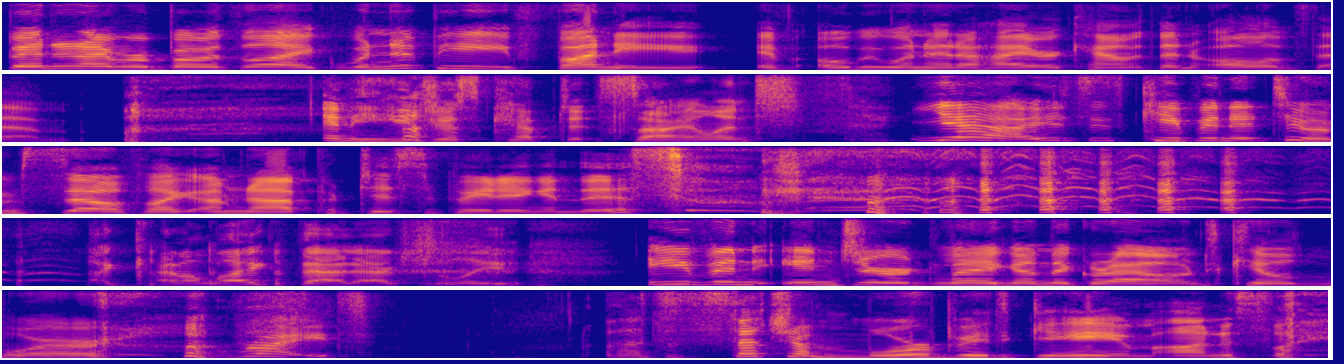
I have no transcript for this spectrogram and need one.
Ben and I were both like, wouldn't it be funny if Obi Wan had a higher count than all of them? and he just kept it silent. yeah, he's just keeping it to himself. Like I'm not participating in this. I kind of like that actually. Even injured, laying on the ground, killed more. Right. That's such a morbid game, honestly.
